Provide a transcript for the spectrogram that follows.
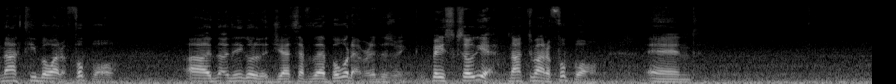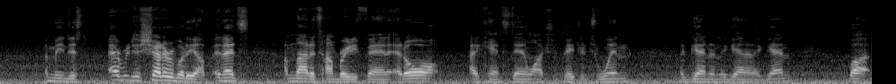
knocked Tebow out of football. Uh, then he go to the Jets after that, but whatever. This week, basic. So yeah, knocked him out of football, and I mean, just every just shut everybody up. And that's I'm not a Tom Brady fan at all. I can't stand watching the Patriots win again and again and again. But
